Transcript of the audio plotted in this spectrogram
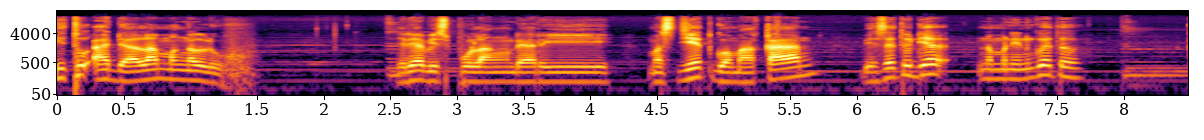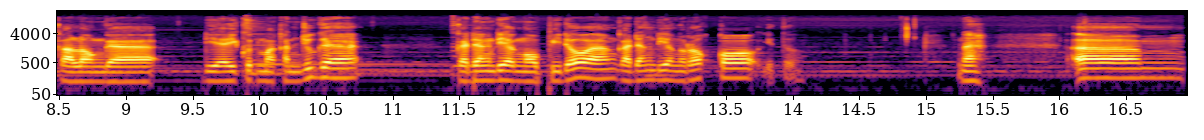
itu adalah mengeluh. Jadi habis pulang dari masjid gue makan, biasanya tuh dia nemenin gue tuh. Kalau nggak dia ikut makan juga. Kadang dia ngopi doang, kadang dia ngerokok gitu. Nah, um,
